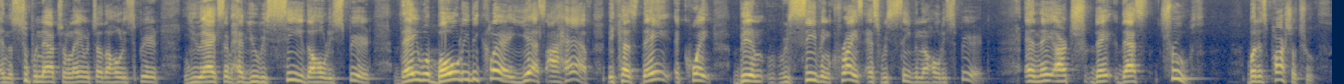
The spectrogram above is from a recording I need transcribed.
and the supernatural language of the Holy Spirit, you ask them, Have you received the Holy Spirit? They will boldly declare, Yes, I have, because they equate being receiving Christ as receiving the Holy Spirit. And they are tr- they, that's truth but it's partial truth.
